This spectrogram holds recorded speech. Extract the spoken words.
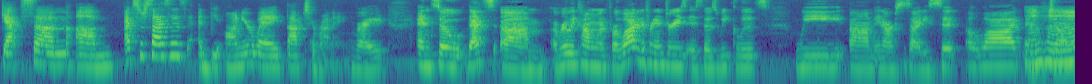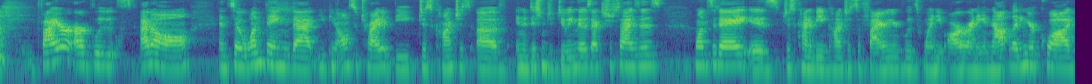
get some um, exercises and be on your way back to running right and so that's um, a really common one for a lot of different injuries is those weak glutes we um, in our society sit a lot and mm-hmm. don't fire our glutes at all and so, one thing that you can also try to be just conscious of, in addition to doing those exercises once a day, is just kind of being conscious of firing your glutes when you are running and not letting your quad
